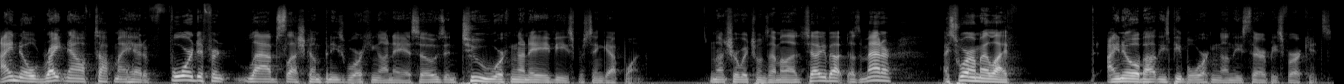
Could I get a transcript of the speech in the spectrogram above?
I know right now off the top of my head of four different labs slash companies working on ASOs and two working on AAVs for SYNGAP 1. I'm not sure which ones I'm allowed to tell you about. Doesn't matter. I swear on my life, I know about these people working on these therapies for our kids.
